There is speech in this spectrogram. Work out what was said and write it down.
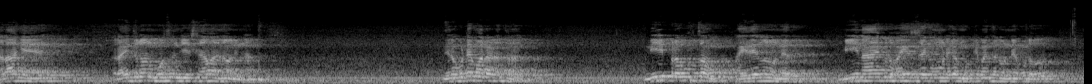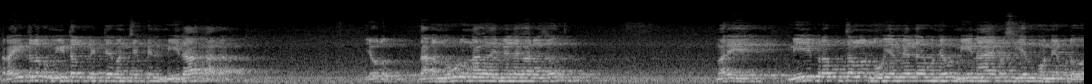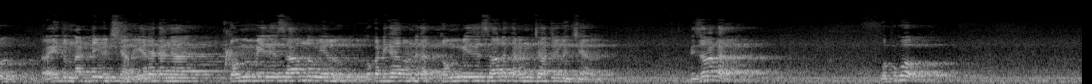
అలాగే రైతులను మోసం చేసినావా అని నిన్న. నేను ఒకటే మాట్లాడుతున్నాను. మీ ప్రభుత్వం ఐదేళ్ళు ఉండేది. మీ నాయకుడు వైఎస్ జగన్మోహన్ గారు ముఖ్యమంత్రి ఉన్నప్పుడు రైతులకు మీటర్లు పెట్టామని చెప్పింది మీరా కాదా? ఎవరు? దాంట్లో నువ్వు కూడా ఉన్నావు కదా ఎమ్మెల్యే గారు రోజు. మరి మీ ప్రభుత్వంలో నువ్వు ఎమ్మెల్యే ఉండేప్పుడు మీ నాయకుడు సీఎం ఉన్నప్పుడు రైతులు నడ్డి ఇచ్చారు ఏ రకంగా? తొమ్మిది సార్లు మీరు ఒకటిగా రెండు కాదు తొమ్మిది సార్లు కరెంట్ ఛార్జీలు ఇచ్చారు నిజమా కదా? ఒప్పుకో.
